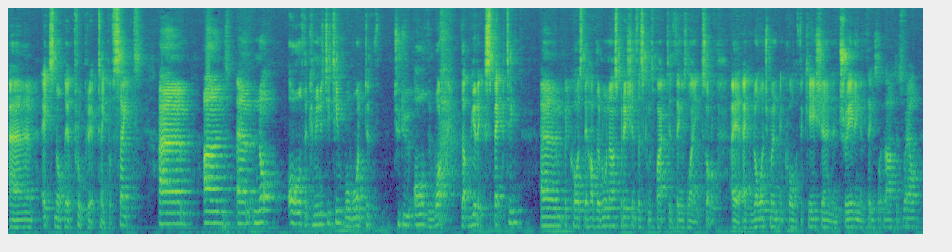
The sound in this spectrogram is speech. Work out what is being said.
Um, it's not the appropriate type of site, um, and um, not all of the community team will want to to do all the work that we're expecting um, because they have their own aspirations. This comes back to things like sort of uh, acknowledgement and qualification and training and things like that as well.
